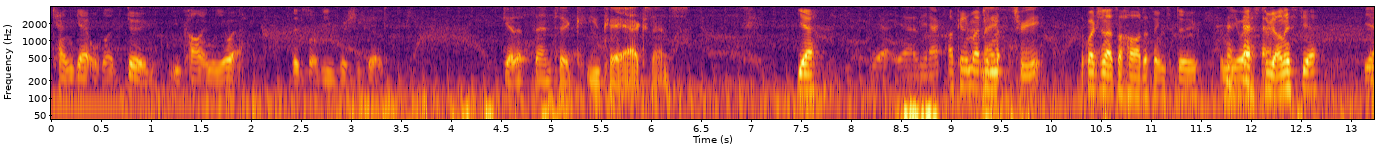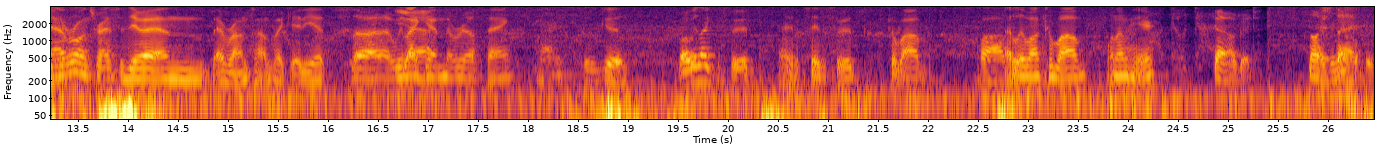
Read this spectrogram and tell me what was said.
can get or like do you can't in the US that sort of you wish you could? Get authentic UK accents. Yeah, Yeah, yeah. The accent's I can imagine Nice that- treat. I imagine that's a harder thing to do in the US. to be honest, yeah. Yeah, everyone tries to do it, and everyone sounds like idiots. Uh, we like getting the real thing. Nice. Feels good. Well, we like the food. I would say the food. Kebabs. Kebabs. I live on kebab when I'm here. Yeah, all good. Nice every staple night. food.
